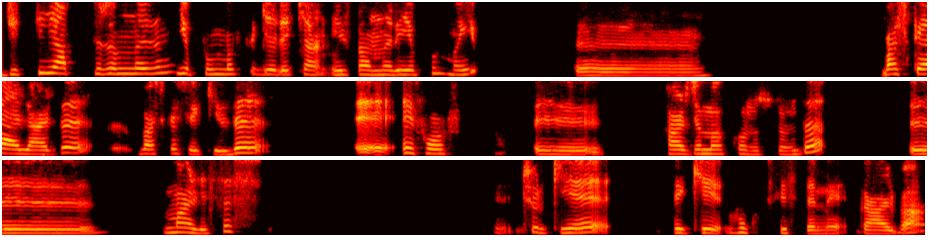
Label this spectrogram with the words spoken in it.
ciddi yaptırımların yapılması gereken insanlara yapılmayıp e, başka yerlerde başka şekilde e, efor e, harcama konusunda e, maalesef e, Türkiye'deki hukuk sistemi galiba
